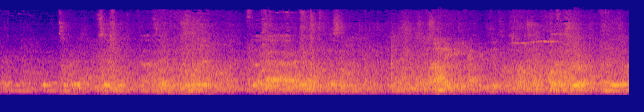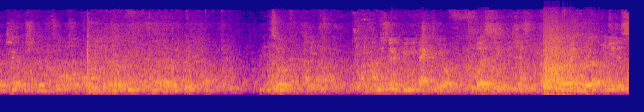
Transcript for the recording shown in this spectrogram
everything put into it, especially with contact with the floor, I feel like I, I, that's the good. You sound like really happy with it as well. Oh, for sure. I mean, they won a championship in too. So, I mean, I'm just going to bring you back to your first signature sleep. Can you just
